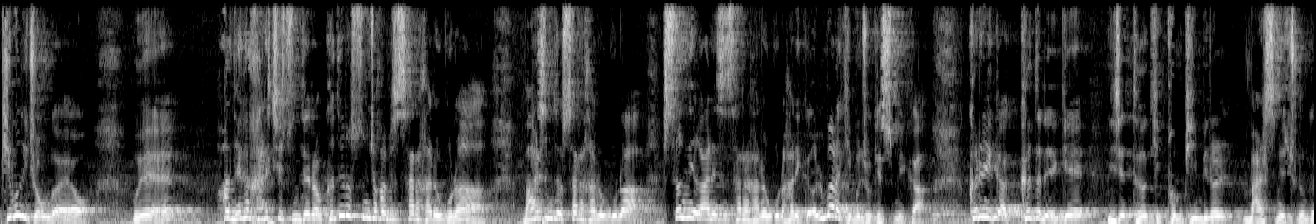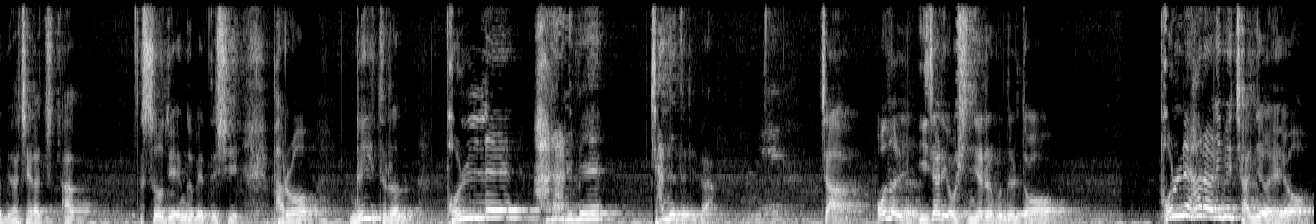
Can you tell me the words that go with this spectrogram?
기분이 좋은 거예요. 왜? 아, 내가 가르쳐 준 대로 그대로 순종하면서 살아가는구나. 말씀대로 살아가는구나. 성령 안에서 살아가는구나 하니까 얼마나 기분 좋겠습니까? 그러니까 그들에게 이제 더 깊은 비밀을 말씀해 주는 겁니다. 제가 아, 서두에 언급했듯이 바로 너희들은 본래 하나님의 자녀들이다. 자, 오늘 이 자리에 오신 여러분들도 본래 하나님의 자녀예요.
